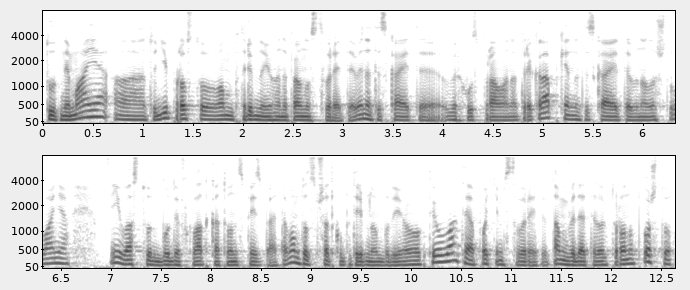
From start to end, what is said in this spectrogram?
тут немає, а тоді просто вам потрібно його, напевно, створити. Ви натискаєте вверху справа на три крапки, натискаєте в налаштування, і у вас тут буде вкладка Tone Space. Вам тут спочатку потрібно буде його активувати, а потім створити. Там ведете електронну пошту,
